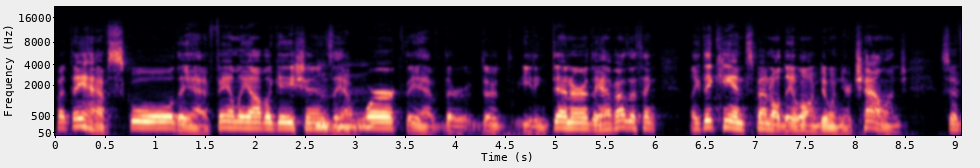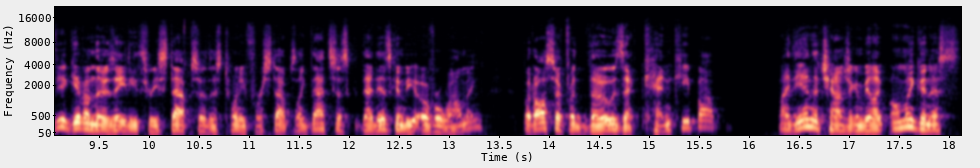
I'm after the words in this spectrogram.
But they have school, they have family obligations, mm-hmm. they have mm-hmm. work, they have they're they're eating dinner, they have other things. Like they can't spend all day long doing your challenge. So if you give them those 83 steps or those 24 steps, like that's just that is going to be overwhelming. But also for those that can keep up, by the end of the challenge, you're going to be like, oh my goodness,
